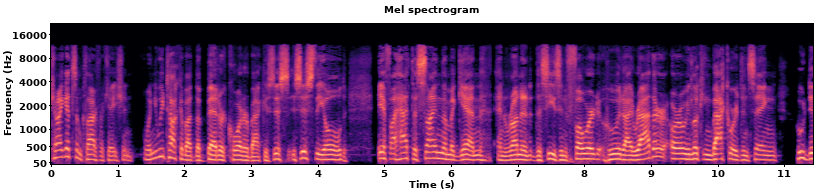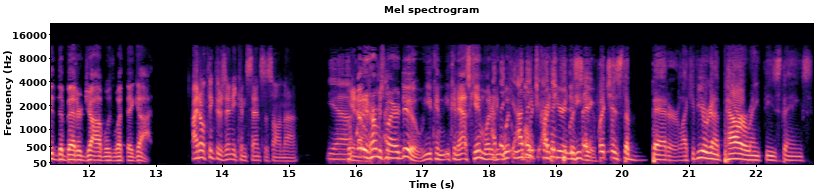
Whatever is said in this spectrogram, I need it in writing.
Can I get some clarification? When we talk about the better quarterback, is this is this the old? If I had to sign them again and run it the season forward, who would I rather? Or are we looking backwards and saying who did the better job with what they got? I don't think there's any consensus on that. Yeah, But what know, did Hermsmeyer do? You can you can ask him what, I did, think, what, I think, which I think criteria he did he say do? which is the better. Like if you were going to power rank these things,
